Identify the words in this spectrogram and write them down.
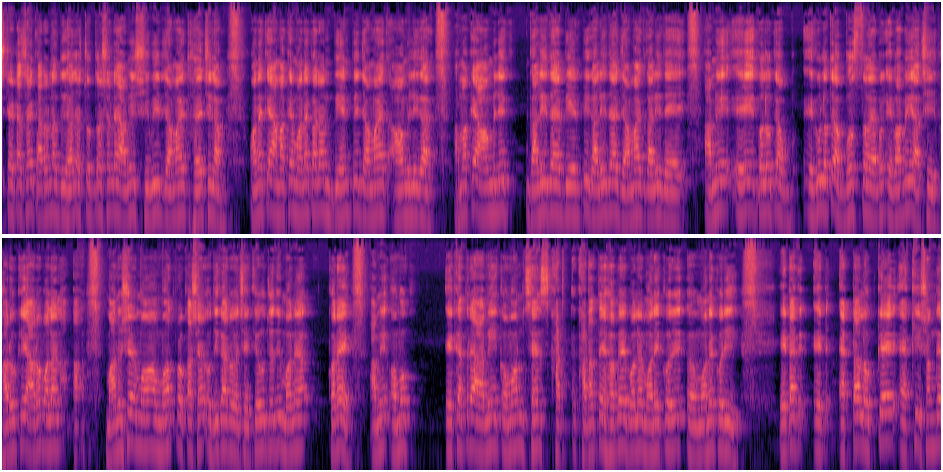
স্ট্যাটাসের কারণে দুই হাজার চোদ্দ সালে আমি শিবির জামায়াত হয়েছিলাম। অনেকে আমাকে মনে করেন বিএনপি জামায়াত আওয়ামী লীগার। আমাকে আওয়ামী লীগ গালি দেয় বিএনপি গালি দেয় জামায়াত, গালি দেয়। আমি এইগুলোকে এগুলোতে অভ্যস্ত এবং এভাবেই আছি। ফারুকি আরও বলেন মানুষের মত প্রকাশের অধিকার রয়েছে। কেউ যদি মনে করে, আমি অমুক, এক্ষেত্রে আমি কমন সেন্স খাটাতে হবে বলে মনে করি মনে করি। এটা একটা লোককে একই সঙ্গে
